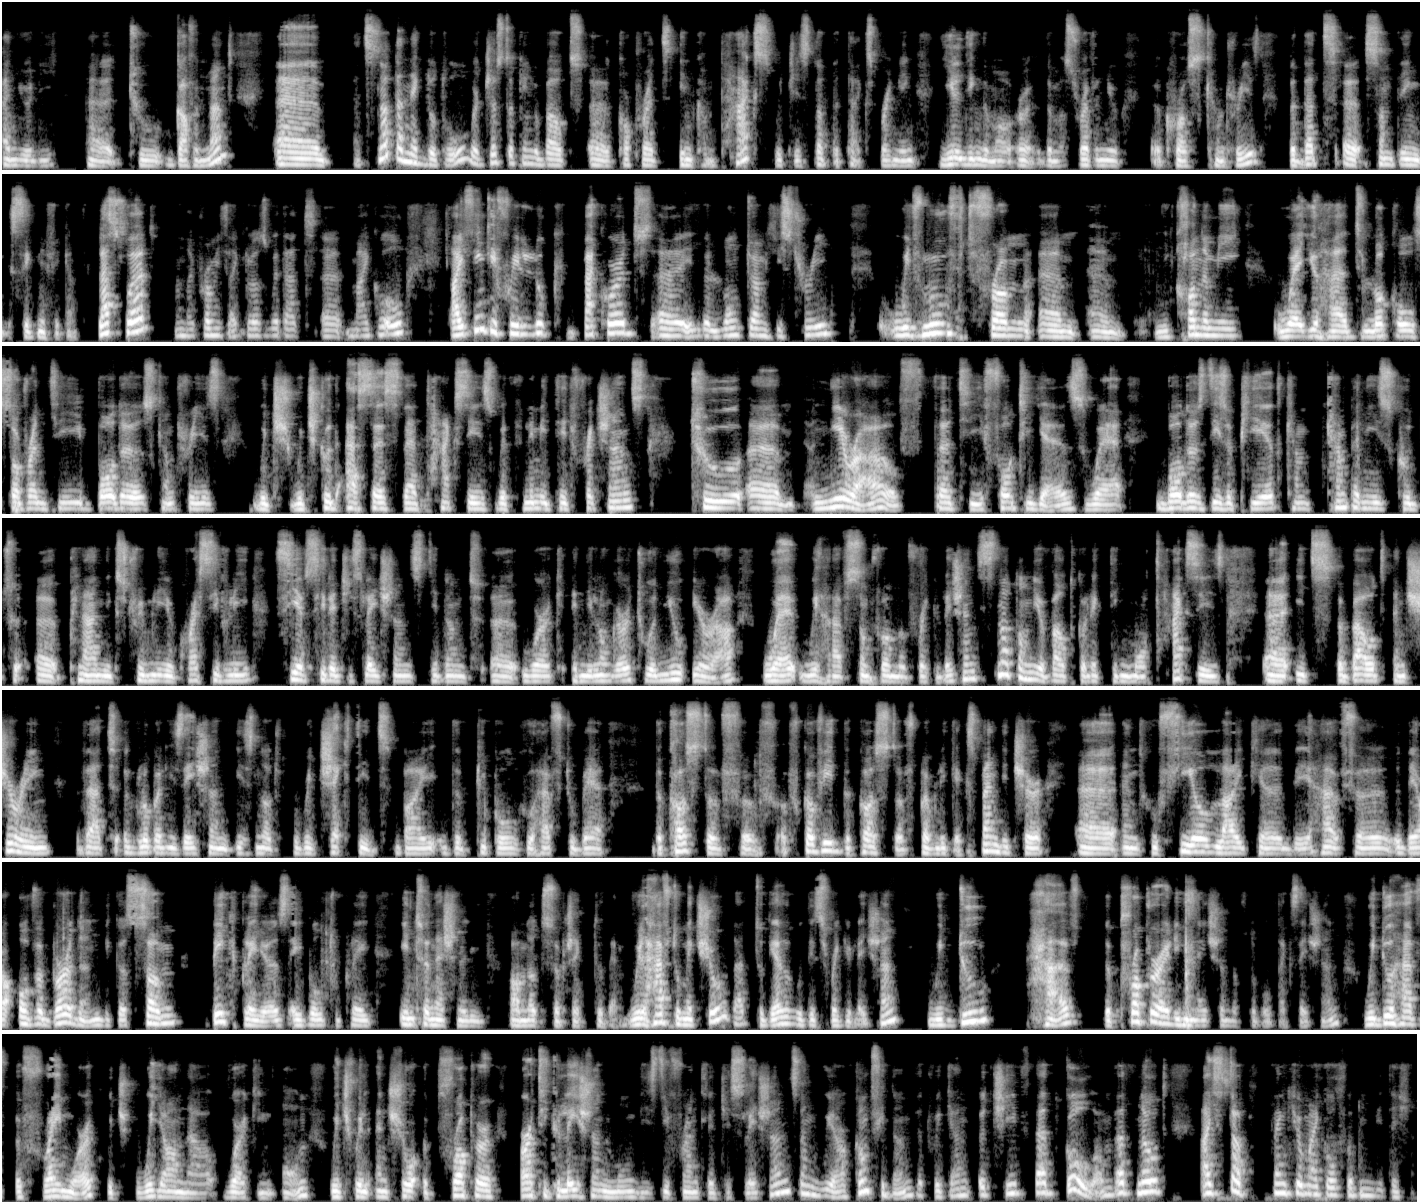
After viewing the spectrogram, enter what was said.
annually uh, to government. Uh, it's not anecdotal. We're just talking about uh, corporate income tax, which is not the tax bringing, yielding the, more, uh, the most revenue across countries, but that's uh, something significant. Last word, and I promise I close with that, uh, Michael. I think if we look backwards in the long-term history, we've moved from um, um, an economy where you had local sovereignty, borders, countries which, which could assess their taxes with limited frictions, to um, an era of 30, 40 years where borders disappeared, com companies could uh, plan extremely aggressively, CFC legislations didn't uh, work any longer to a new era where we have some form of regulation. It's not only about collecting more taxes, uh, it's about ensuring that globalization is not rejected by the people who have to bear the cost of, of, of COVID, the cost of public expenditure, uh, and who feel like uh, they have uh, they are overburdened because some big players able to play internationally are not subject to them. We'll have to make sure that together with this regulation, we do have the proper elimination of double taxation. We do have a framework, which we are now working on, which will ensure a proper articulation among these different legislations. And we are confident that we can achieve that goal. On that note, I stop. Thank you, Michael, for the invitation.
